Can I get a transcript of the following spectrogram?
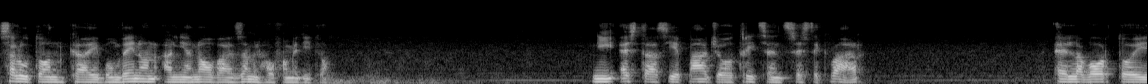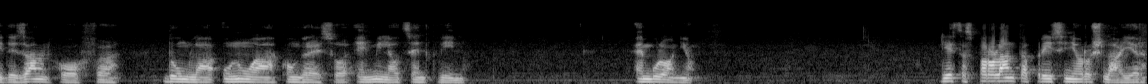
Saluton kai bonvenon al nia nova Zamenhof medito. Ni estas je pagio 364 el la vortoi de Zamenhof dum la unua congresso en 1905 en Bologna. Li estas parolanta pri signoro Schleier.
